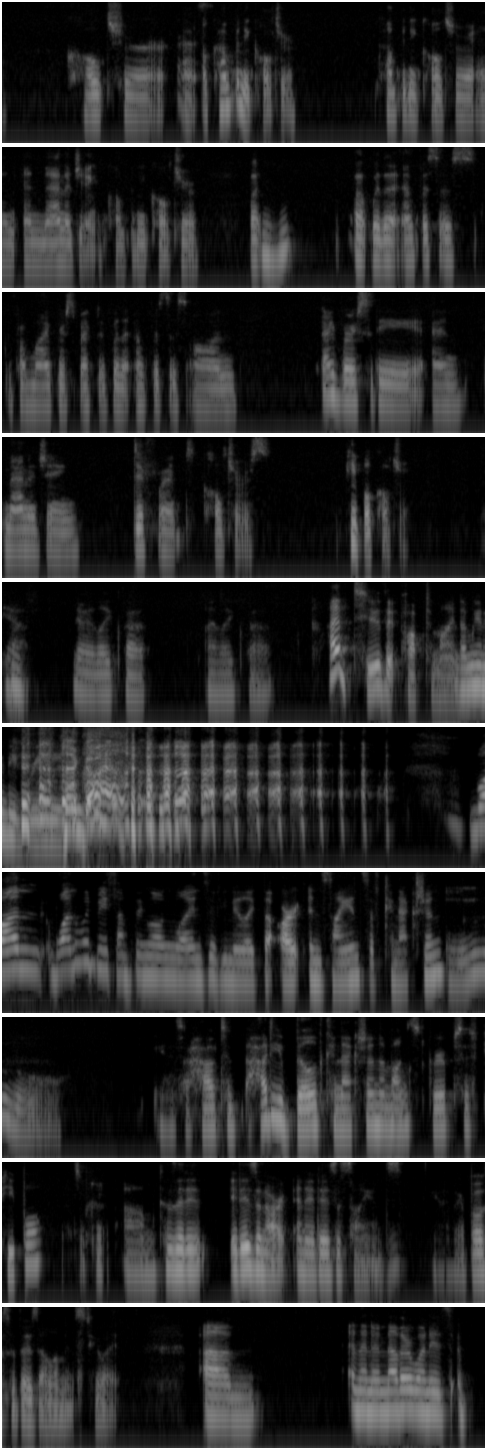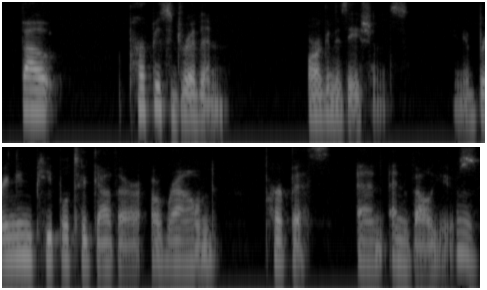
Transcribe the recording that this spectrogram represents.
culture, uh, a company culture, company culture, and, and managing company culture but mm-hmm. but with an emphasis, from my perspective, with an emphasis on diversity and managing different cultures, people culture. Yeah, yeah, I like that. I like that. I have two that pop to mind. I'm going to be greedy. Go ahead. one one would be something along the lines of you know like the art and science of connection. Ooh you know, so how to how do you build connection amongst groups of people? That's a good because um, it is it is an art and it is a science. Mm-hmm. You know, there are both of those elements to it. Um, and then another one is about purpose driven organizations. You know, bringing people together around purpose and and values. Mm.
